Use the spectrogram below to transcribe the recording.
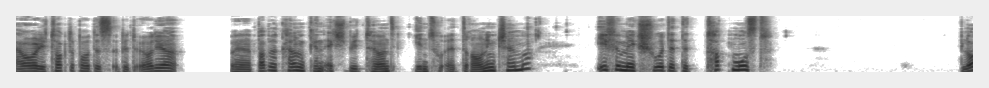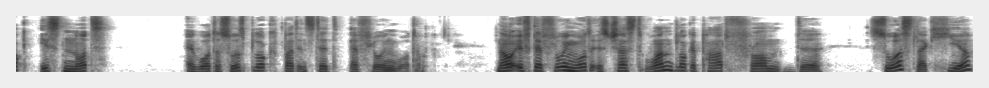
I already talked about this a bit earlier. Uh, bubble column can actually be turned into a drowning chamber, if you make sure that the topmost block is not a water source block, but instead a flowing water. Now, if that flowing water is just one block apart from the source, like here,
